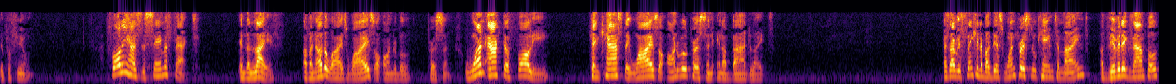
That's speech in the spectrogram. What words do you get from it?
the perfume. Folly has the same effect in the life of an otherwise wise or honorable person. One act of folly can cast a wise or honorable person in a bad light. As I was thinking about this, one person who came to mind, a vivid example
